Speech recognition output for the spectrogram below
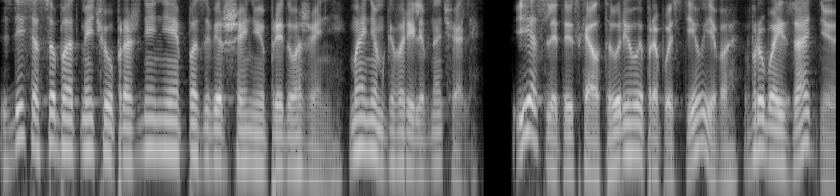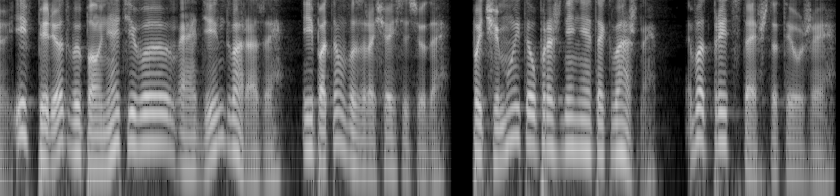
Здесь особо отмечу упражнение по завершению предложений. Мы о нем говорили в начале. Если ты схалтурил и пропустил его, врубай заднюю и вперед выполнять его один-два раза. И потом возвращайся сюда. Почему это упражнение так важно? Вот представь, что ты уже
